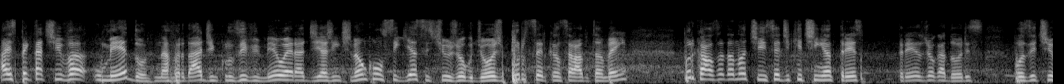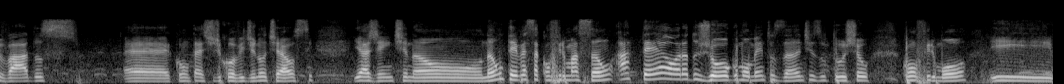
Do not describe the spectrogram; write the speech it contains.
A expectativa, o medo, na verdade, inclusive meu, era de a gente não conseguir assistir o jogo de hoje por ser cancelado também, por causa da notícia de que tinha três, três jogadores positivados é, com teste de Covid no Chelsea e a gente não, não teve essa confirmação até a hora do jogo, momentos antes, o Tuchel confirmou e,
